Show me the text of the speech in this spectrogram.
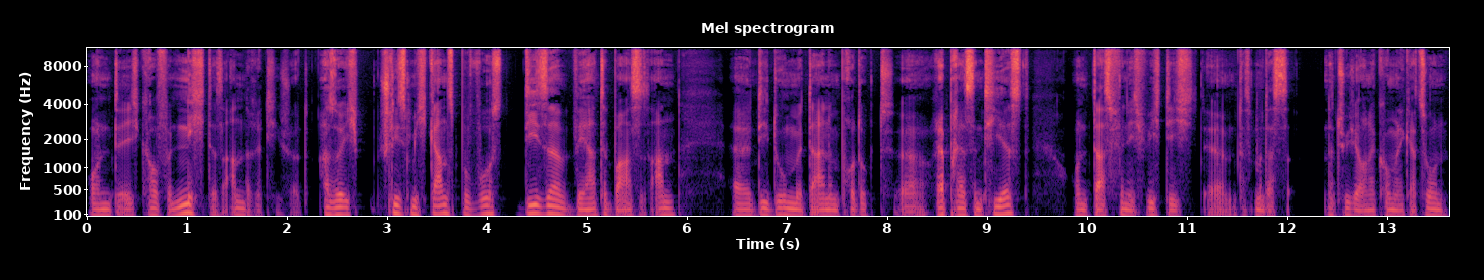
und ich kaufe nicht das andere T-Shirt. Also ich schließe mich ganz bewusst dieser Wertebasis an, äh, die du mit deinem Produkt äh, repräsentierst und das finde ich wichtig, äh, dass man das natürlich auch in der Kommunikation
